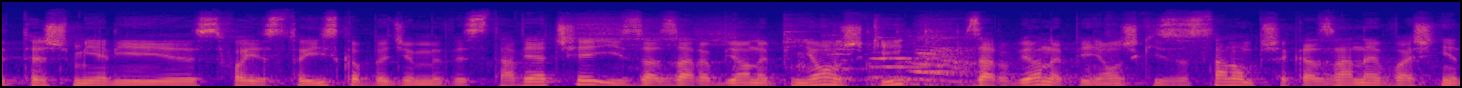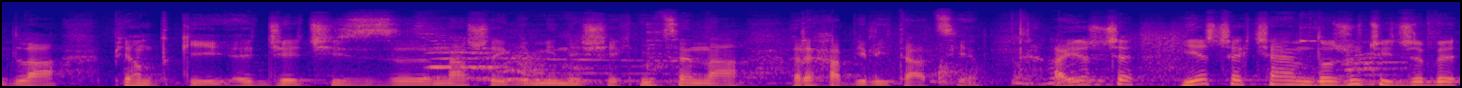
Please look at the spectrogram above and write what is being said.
e, też mieli swoje stoisko, będziemy wystawiać się i za zarobione pieniążki, zarobione pieniążki zostaną przekazane właśnie dla piątki dzieci z naszej gminy Siechnice na rehabilitację. A jeszcze, jeszcze chciałem dorzucić, żeby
